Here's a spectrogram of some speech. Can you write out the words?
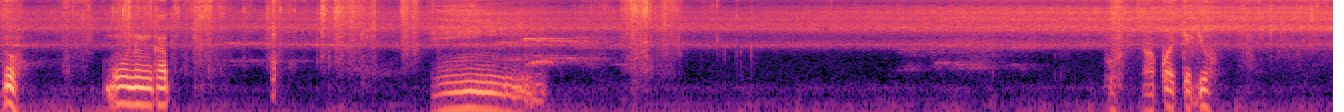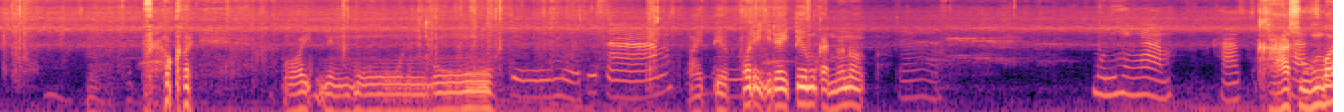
โอ้มูหนึ่งครับโอ้สาวก้อยเก็บอยู่อืมสาวก้อย โอ้ยหนึ่งหมูหนึ่งหมูเจอหมูที่สามไปเติบพอได้ได้เติมกันเนาะเนาะจ้าหมูนี่แห้งงามขาขาสูงปะ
